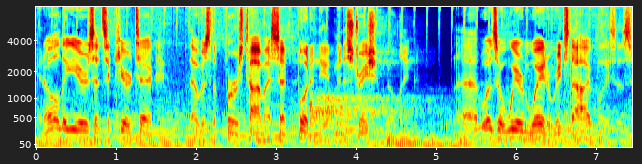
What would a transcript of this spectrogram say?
In all the years at SecureTech, that was the first time I set foot in the administration building. That was a weird way to reach the high places.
